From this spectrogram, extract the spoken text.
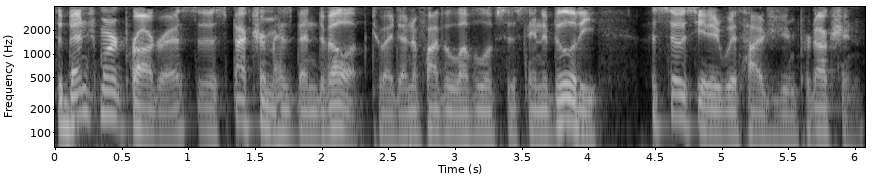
To benchmark progress, a spectrum has been developed to identify the level of sustainability associated with hydrogen production.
